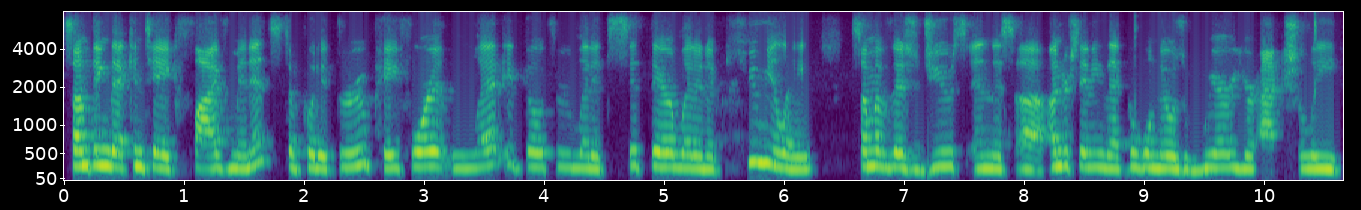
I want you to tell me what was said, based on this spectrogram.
something that can take five minutes to put it through, pay for it, let it go through, let it sit there, let it accumulate some of this juice and this uh, understanding that Google knows where you're actually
